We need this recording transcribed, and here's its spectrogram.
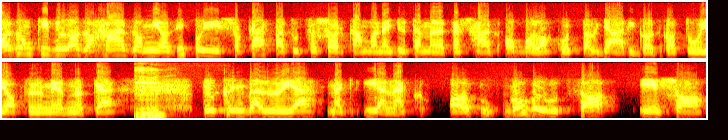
Azon kívül az a ház, ami az Ipoi és a Kárpát utca sarkán van egy ötemeletes ház, abban lakottak gyárigazgatója, főmérnöke, mm. főkönyvelője, meg ilyenek. A Gogol utca és a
